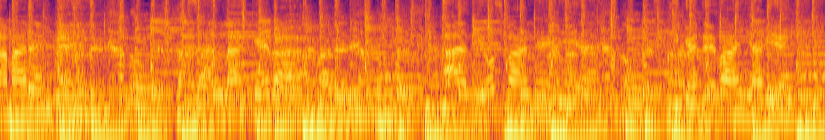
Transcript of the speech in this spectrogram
la marengue, a la que va. Adiós Valeria, y que te vaya bien.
